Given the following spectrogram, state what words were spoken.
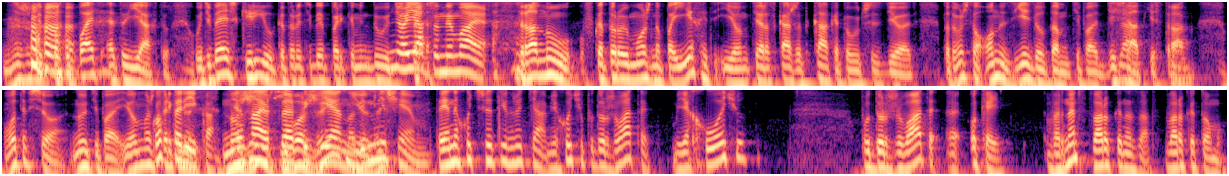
нежели покупать эту яхту. У тебя есть Кирилл, который тебе У порекомендует нього стра- яхти немає. страну, в которую можно поехать, и он тебе расскажет, как это лучше сделать. Потому что он изъездил там, типа, десятки Да, стран. Вот и все. Ну, типа, и он может Коста-Ріка. порекомен- Но я жить знаю, що це его офігенно. жизнью Він мені- зачем? Та я не хочу жити його життям. Я хочу подорожувати. Я хочу подорожувати. Е, окей, вернемося два роки назад, два роки тому.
